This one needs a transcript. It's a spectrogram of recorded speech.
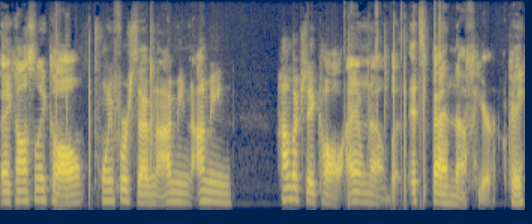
They constantly call 24/7. I mean, I mean, how much they call, I don't know, but it's bad enough here, okay?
